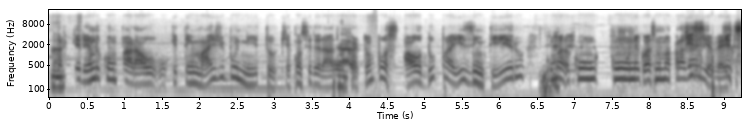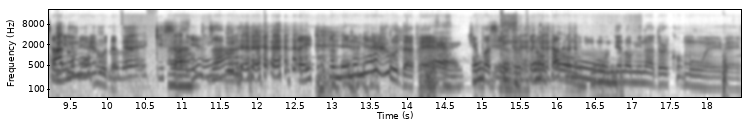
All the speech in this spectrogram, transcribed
tá querendo comparar o, o, que tem mais de bonito, que é considerado é. um cartão postal do país inteiro, com, uma, com, com um negócio numa pradaria, velho. Que, que também não me ajuda. Né? Que é. do Exato. mundo, né? Isso aí também não me ajuda, velho. É, tipo assim, tu, tu não tá dando um denominador comum aí, velho.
